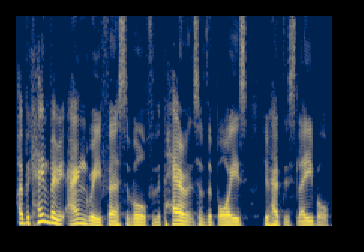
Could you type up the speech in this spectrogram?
I became very angry, first of all, for the parents of the boys who had this label,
